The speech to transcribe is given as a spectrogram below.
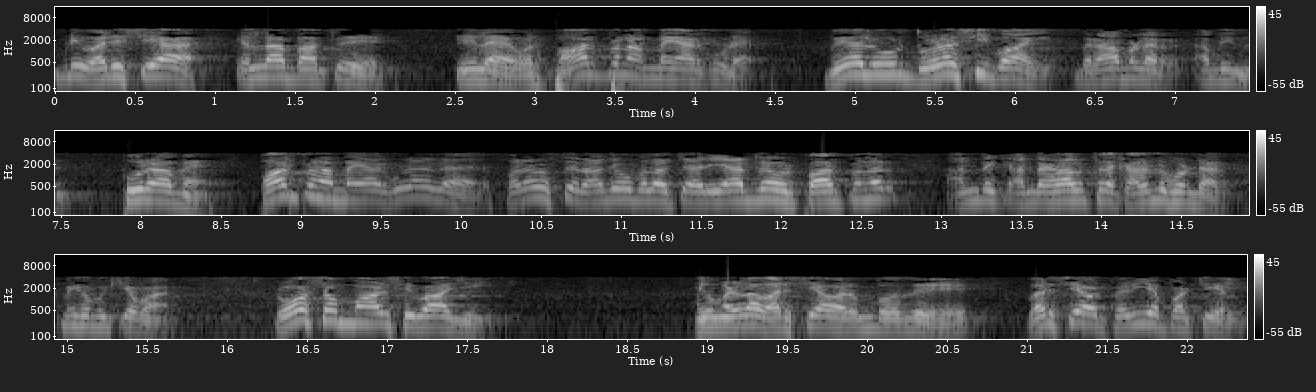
இப்படி வரிசையா எல்லாம் பார்த்து இதுல ஒரு பார்ப்பன அம்மையார் கூட வேலூர் துளசிபாய் பிராமணர் அப்படின்னு பூராம பார்ப்பன அம்மையார் கூட இல்ல பரவச ராஜகோபாலாச்சாரியார் ஒரு பார்ப்பனர் அந்த அந்த காலத்தில் கலந்து கொண்டார் மிக முக்கியமா. ரோசம்மாள் சிவாஜி. இவங்கெல்லாம் வரிசையா வரும்போது வரிசையா ஒரு பெரிய பட்டியல்.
